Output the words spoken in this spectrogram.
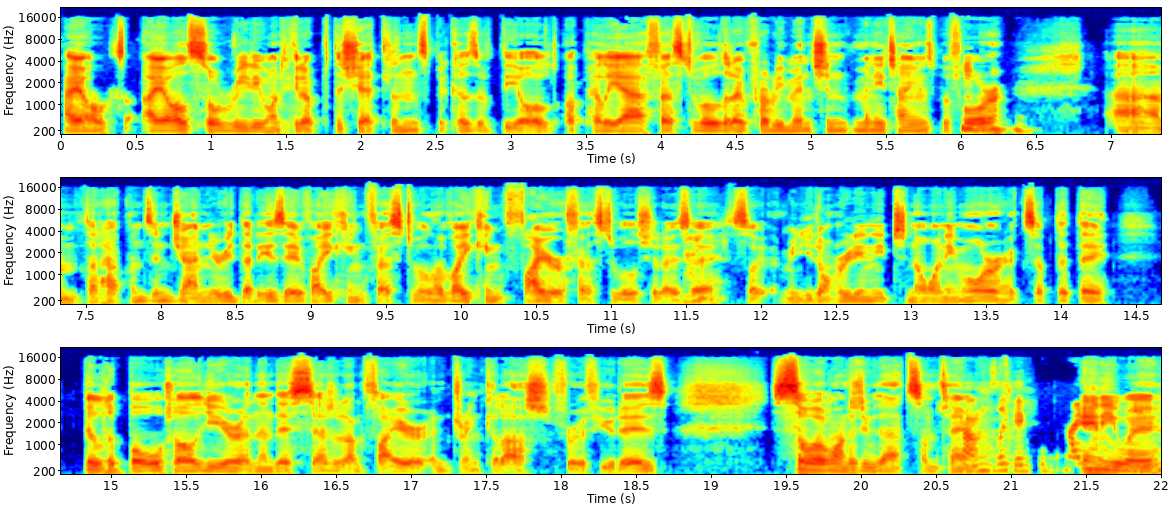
I also I also really want to get up to the Shetlands because of the old Up Helly Aa festival that I've probably mentioned many times before. Um, that happens in January. That is a Viking festival, a Viking fire festival, should I say? Nice. So I mean, you don't really need to know anymore, except that they build a boat all year and then they set it on fire and drink a lot for a few days. So I want to do that sometime. Sounds like a good time. Anyway, me.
